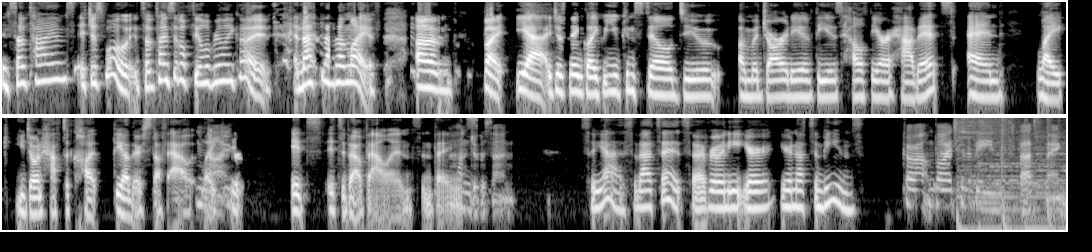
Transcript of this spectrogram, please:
and sometimes it just won't. And sometimes it'll feel really good. And that's not on life. Um, but yeah, I just think like you can still do a majority of these healthier habits and like you don't have to cut the other stuff out. No. Like it, it's it's about balance and things. 100% so yeah, so that's it. So everyone eat your your nuts and beans. Go out and buy a tin of beans first thing.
